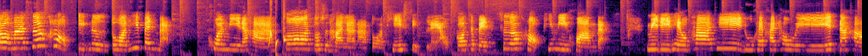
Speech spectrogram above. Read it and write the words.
ต่อมาเสื้อครอปอีกหนึ่งตัวที่เป็นแบบ ควรมีนะคะ ก็ตัวสุดท้ายแล้วนะตัวที่ 10 แล้ว ก็จะเป็นเสื้อครอปที่มีความแบบมีดีเทลผ้าที่ดูคล้ายๆทวีตนะคะ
